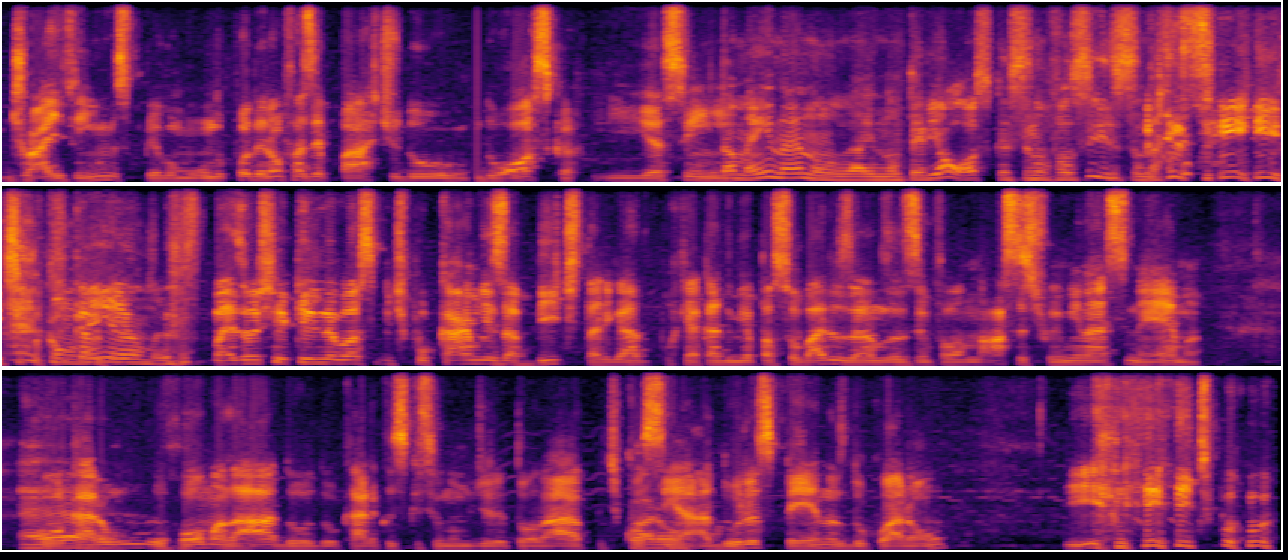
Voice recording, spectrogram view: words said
drive-ins pelo mundo poderão fazer parte do, do Oscar. E assim. Também, né? Não, aí não teria Oscar se não fosse isso, né? Sim, tipo, Convenhamos. Mas eu achei aquele negócio, tipo, Carmen's a Beach, tá ligado? Porque a academia passou vários anos assim, falando, nossa, streaming não é cinema. É, Colocaram o Roma lá, do, do cara que eu esqueci o nome do diretor lá, tipo Cuarón. assim, a, a duras penas do Quaron. E, tipo,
